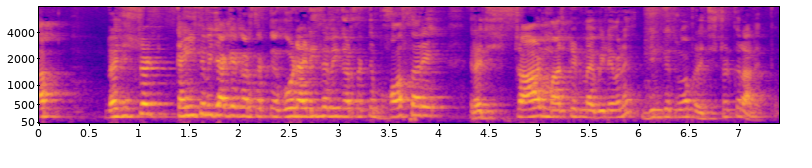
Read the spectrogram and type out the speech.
अब रजिस्टर्ड कहीं से भी जाके कर सकते हैं गोड आईडी से भी कर सकते हैं। बहुत सारे रजिस्टर्ड मार्केट में अवेलेबल है, जिनके थ्रू आप रजिस्टर्ड करा लेते हो।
